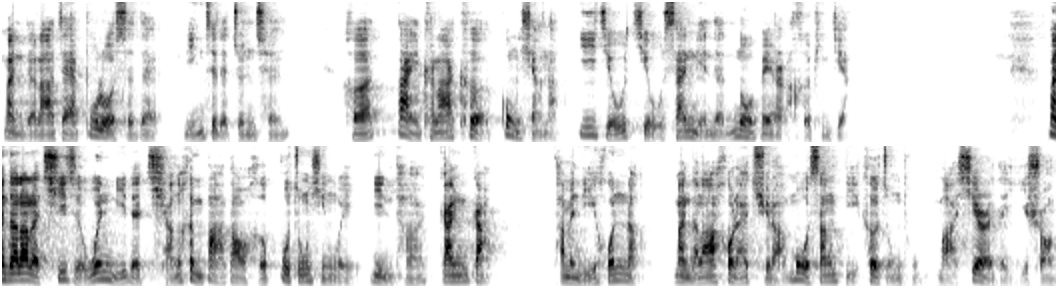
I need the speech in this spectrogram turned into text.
曼德拉在部落时的名字的尊称，和戴克拉克共享了1993年的诺贝尔和平奖。曼德拉的妻子温妮的强横霸道和不忠行为令他尴尬，他们离婚了。曼德拉后来娶了莫桑比克总统马歇尔的遗孀。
